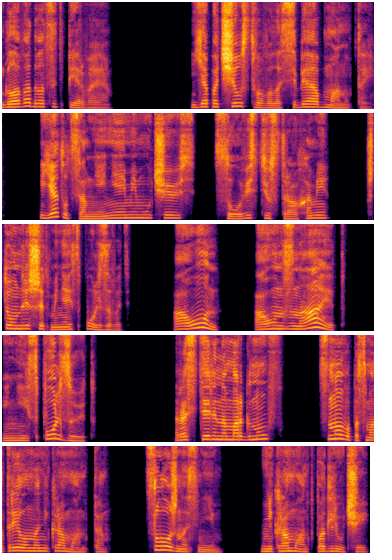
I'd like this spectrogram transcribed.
Глава 21. Я почувствовала себя обманутой. Я тут сомнениями мучаюсь, совестью, страхами, что он решит меня использовать. А он, а он знает и не использует. Растерянно моргнув, снова посмотрела на некроманта. Сложно с ним. Некромант подлючий,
